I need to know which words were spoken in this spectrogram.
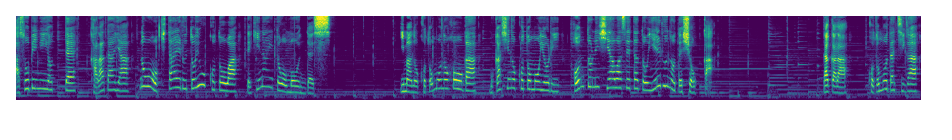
遊びによって体や脳を鍛えるということはできないと思うんです。今の子供の方が昔の子供より本当に幸せだと言えるのでしょうか？だから子供たちが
